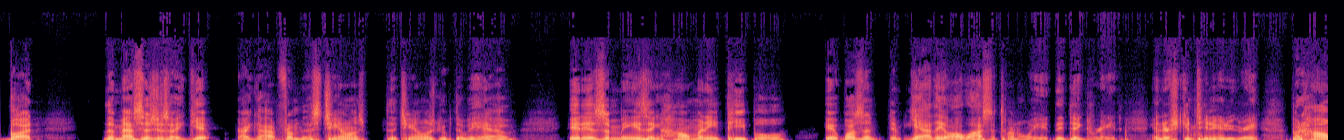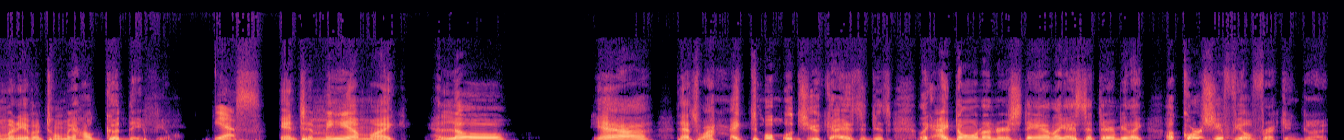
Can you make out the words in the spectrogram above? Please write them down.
But the messages I get, I got from this challenge, the challenge group that we have, it is amazing how many people. It wasn't, yeah, they all lost a ton of weight. They did great, and they're continuing to do great. But how many of them told me how good they feel? Yes. And to me, I'm like, hello. Yeah, that's why I told you guys to do this. Like, I don't understand. Like, I sit there and be like, of course you feel freaking good.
